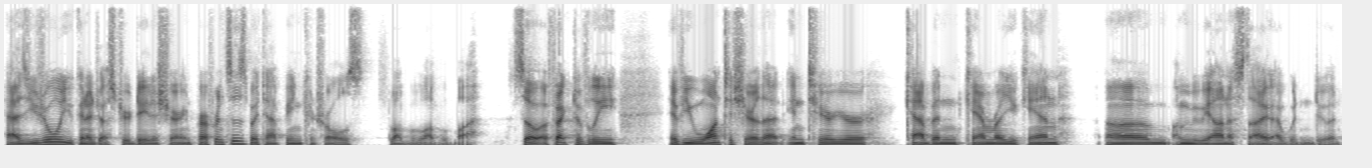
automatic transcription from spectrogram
As usual, you can adjust your data sharing preferences by tapping controls, blah, blah, blah, blah, blah. So effectively, if you want to share that interior cabin camera, you can. Um, I'm gonna be honest, I, I wouldn't do it.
